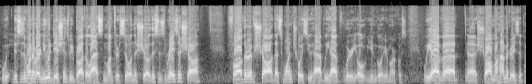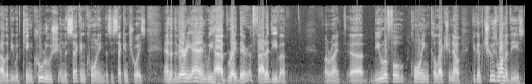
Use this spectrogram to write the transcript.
We, this is one of our new additions we brought the last month or so on the show. This is Reza Shah father of Shah. That's one choice you have. We have where? Oh, you can go here, Marcos. We have uh, uh, Shah Muhammad Reza Pahlavi with King Kurush in the second coin. That's the second choice. And at the very end, we have right there Farah Diba. All right, uh, beautiful coin collection. Now you can choose one of these.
